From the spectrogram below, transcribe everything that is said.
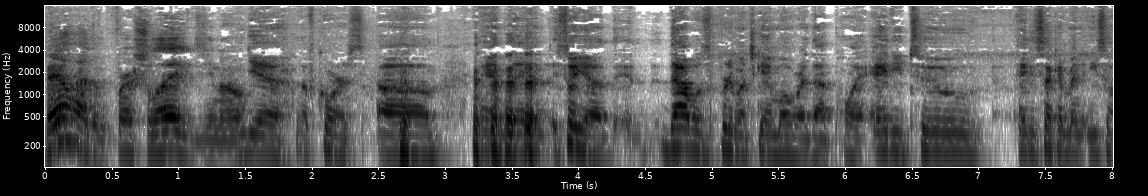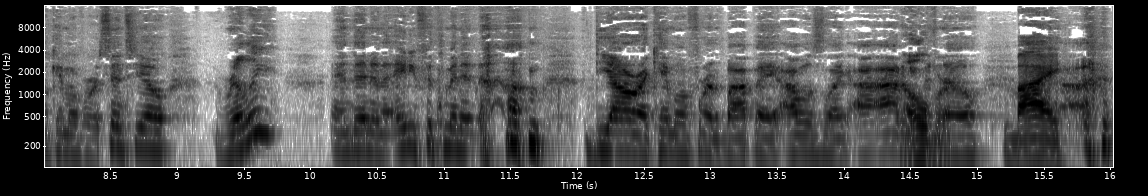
Bale had them fresh legs. You know. Yeah, of course. Um, and then, so yeah, that was pretty much game over at that point. 82, 82nd minute, Isco came over Asensio. Really? And then in the 85th minute, um, Diarra came on for Mbappe. I was like, I, I don't even Over. know. Bye.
